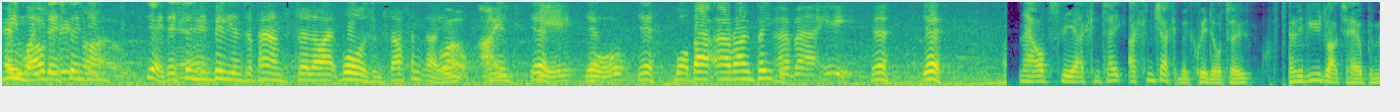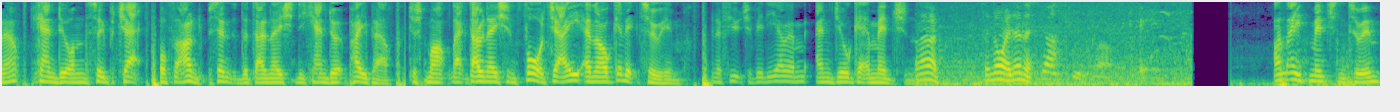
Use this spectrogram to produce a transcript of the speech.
Meanwhile, they're sending, entitled. yeah, they're sending billions of pounds to like wars and stuff, aren't they? Well, I mean, aid, yeah, here, yeah, war. yeah. What about our own people? How about here? yeah, yeah. Now, obviously, I can take, I can chuck him a quid or two. And if you'd like to help him out, you can do on the super chat. Or for 100% of the donation, you can do at PayPal. Just mark that donation for Jay, and I'll get it to him in a future video, and, and you'll get a mention. I know. It's annoying, It's isn't it? disgusting, bro. I made mention to him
